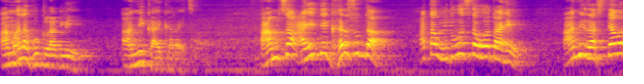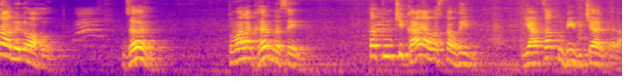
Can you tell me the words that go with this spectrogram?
आम्हाला भूक लागली आम्ही काय करायचं? आमचं आहे ते घरसुद्धा आता उद्ध्वस्त होत आहे. आम्ही रस्त्यावर आलेलो आहोत. जर तुम्हाला घर नसेल तर तुमची काय अवस्था होईल? याचा तुम्ही विचार करा.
